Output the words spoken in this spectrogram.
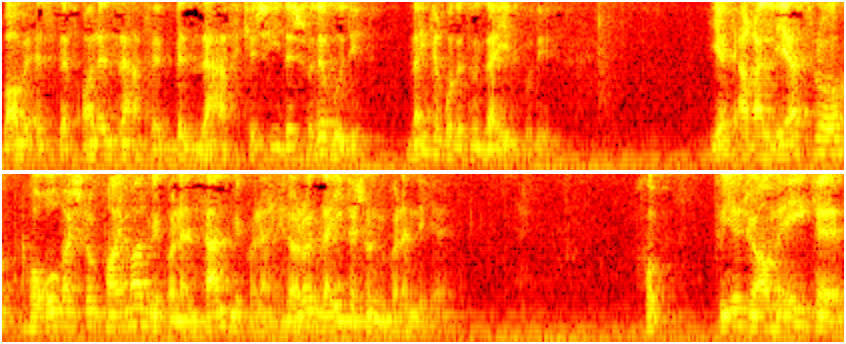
باب استفعال ضعف. به ضعف کشیده شده بودید. نه اینکه خودتون ضعیف بودید. یک اقلیت رو حقوقش رو پایمال می‌کنن سلب می‌کنن اینا رو ضعیفشون می‌کنن دیگه. خب توی جامعه ای که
